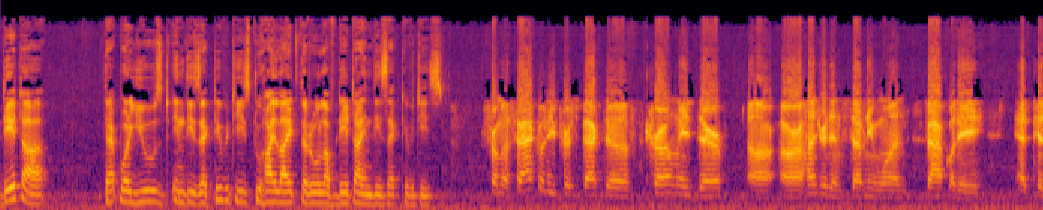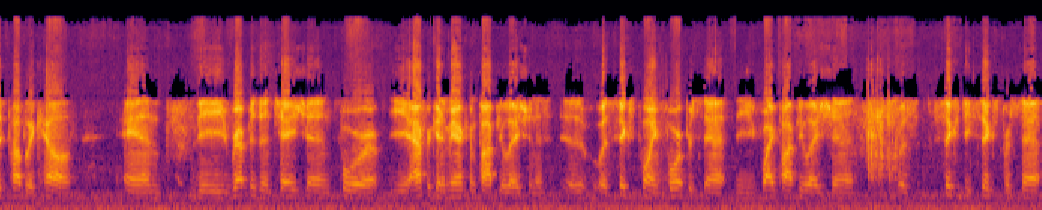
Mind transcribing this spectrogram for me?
data that were used in these activities to highlight the role of data in these activities. From a faculty perspective, currently there uh, are 171 faculty at Pitt Public Health, and the representation for the African American population is, uh, was 6.4 percent. The white population was 66 percent,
